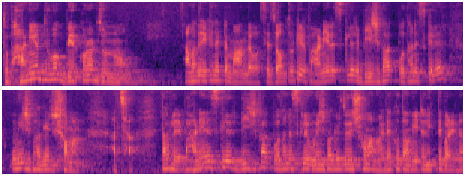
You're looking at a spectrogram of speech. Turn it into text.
তো ভার্নিয়ার ধ্রুবক বের করার জন্য আমাদের এখানে একটা মান দেওয়া আছে। যন্ত্রটির ভার্নিয়ার স্কেলের বিশ ভাগ, প্রধান স্কেলের উনিশ ভাগের সমান। আচ্ছা তাহলে ভার্নিয়ার স্কেলের বিশ ভাগ, প্রধান স্কেলের উনিশ ভাগের যদি সমান হয়, দেখো তো আমি এটা লিখতে পারি না,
